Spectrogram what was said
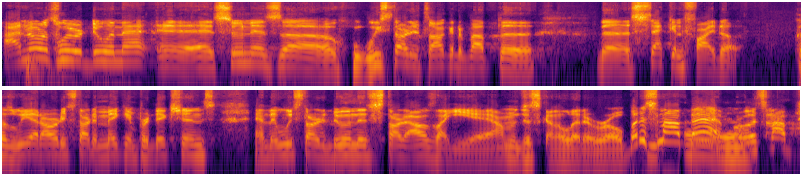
I noticed we were doing that, as soon as uh, we started talking about the the second fight up, because we had already started making predictions, and then we started doing this. Started, I was like, yeah, I'm just gonna let it roll. But it's not bad, bro. It's not.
